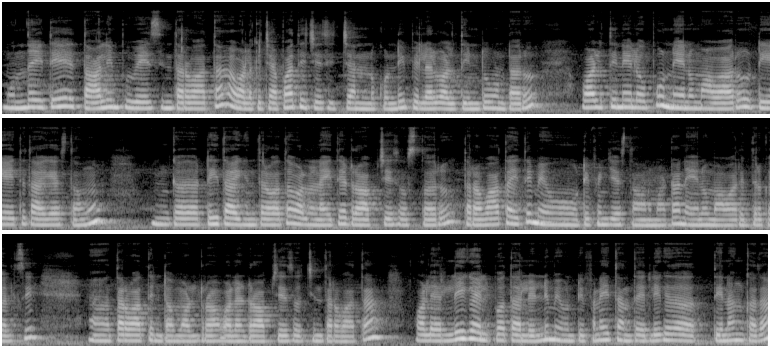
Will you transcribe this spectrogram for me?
ముందైతే తాలింపు వేసిన తర్వాత వాళ్ళకి చపాతీ చేసి ఇచ్చాను అనుకోండి పిల్లలు వాళ్ళు తింటూ ఉంటారు. వాళ్ళు తినేలోపు నేను మా వారు టీ అయితే తాగేస్తాము. ఇంకా టీ తాగిన తర్వాత వాళ్ళని అయితే డ్రాప్ చేసి వస్తారు. తర్వాత అయితే మేము టిఫిన్ చేస్తాం అనమాట నేను మా వారిద్దరు కలిసి తర్వాత తింటాం వాళ్ళు డ్రా వాళ్ళని డ్రాప్ చేసి వచ్చిన తర్వాత వాళ్ళు ఎర్లీగా వెళ్ళిపోతారులేండి. మేము టిఫిన్ అయితే అంత ఎర్లీగా తినాం కదా.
